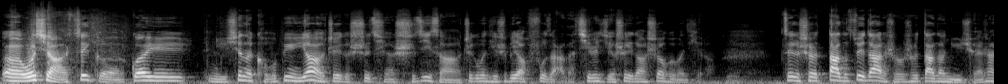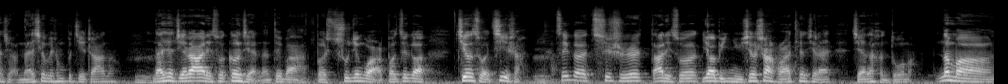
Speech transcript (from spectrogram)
呃，我想这个关于女性的口服避孕药这个事情，实际上这个问题是比较复杂的，其实已经涉及到社会问题了。这个事儿大的最大的时候是大到女权上去，男性为什么不结扎呢？男性结扎按理说更简单，对吧？把输精管把这个精索系上，这个其实按理说要比女性上环听起来简单很多嘛。那么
